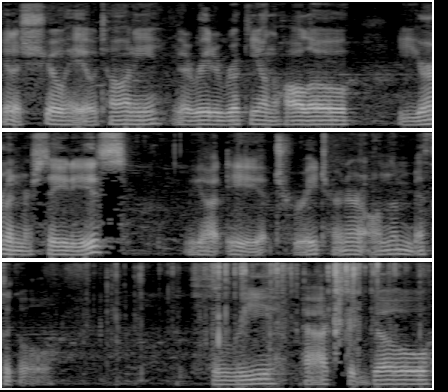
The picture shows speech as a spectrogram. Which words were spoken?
We got a Shohei Ohtani. We got a rated rookie on the hollow. Yermin Mercedes. We got a Trea Turner on the Mythical. Three packs to go.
